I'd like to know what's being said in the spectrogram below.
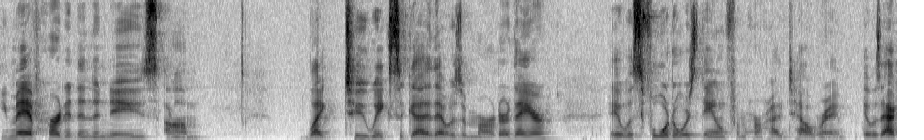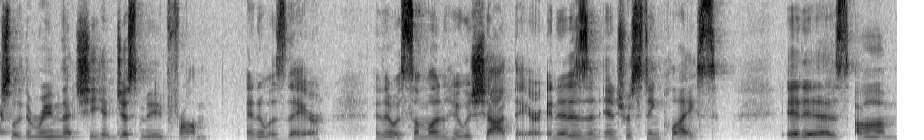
You may have heard it in the news. Um, like two weeks ago, there was a murder there. It was four doors down from her hotel room. It was actually the room that she had just moved from, and it was there. And there was someone who was shot there. And it is an interesting place. It is um,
